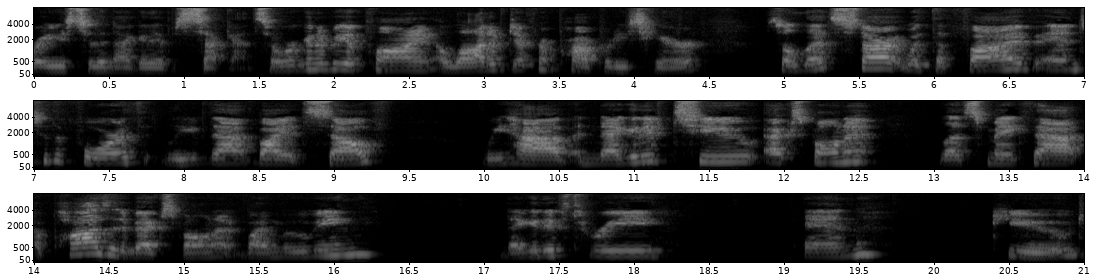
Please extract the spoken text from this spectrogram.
raised to the negative second. So we're going to be applying a lot of different properties here. So let's start with the 5n to the fourth, leave that by itself. We have a negative 2 exponent. Let's make that a positive exponent by moving negative 3 n cubed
